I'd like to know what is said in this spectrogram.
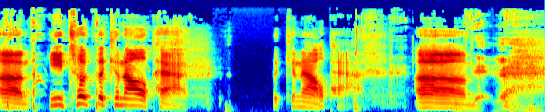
um, he took the canal path. The canal path. Um,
